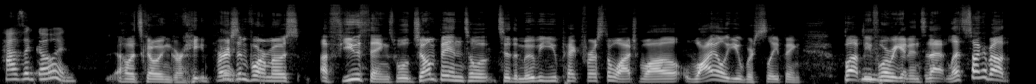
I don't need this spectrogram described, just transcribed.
how's it going? Oh, it's going great. First and foremost, a few things. We'll jump into to the movie you picked for us to watch while while you were sleeping. But hmm. before we get into that, let's talk about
